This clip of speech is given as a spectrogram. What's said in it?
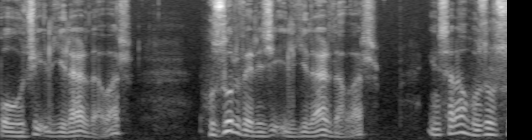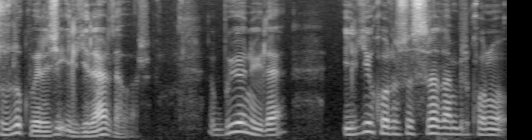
boğucu ilgiler de var. Huzur verici ilgiler de var. İnsana huzursuzluk verici ilgiler de var. Bu yönüyle ilgi konusu sıradan bir konu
